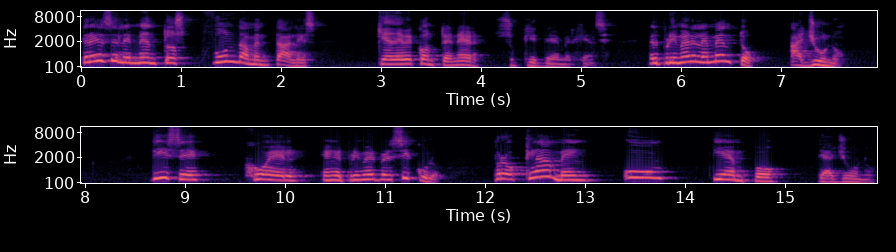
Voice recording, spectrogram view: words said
tres elementos fundamentales que debe contener su kit de emergencia. El primer elemento, ayuno. Dice Joel en el primer versículo, proclamen un tiempo de ayuno,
